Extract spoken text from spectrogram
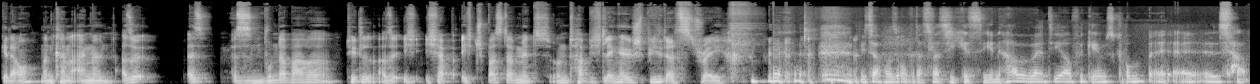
Genau, man kann angeln. Also es, es ist ein wunderbarer Titel. Also ich, ich habe echt Spaß damit und habe ich länger gespielt als Stray. ich sag mal so, das, was ich gesehen habe bei dir auf der Gamescom, äh, äh es hat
